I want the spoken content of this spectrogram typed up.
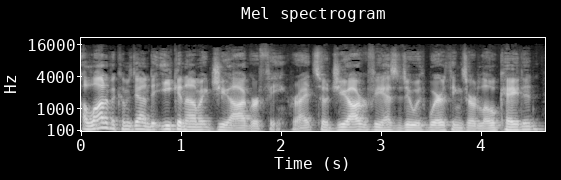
a lot of it comes down to economic geography, right? So geography has to do with where things are located.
